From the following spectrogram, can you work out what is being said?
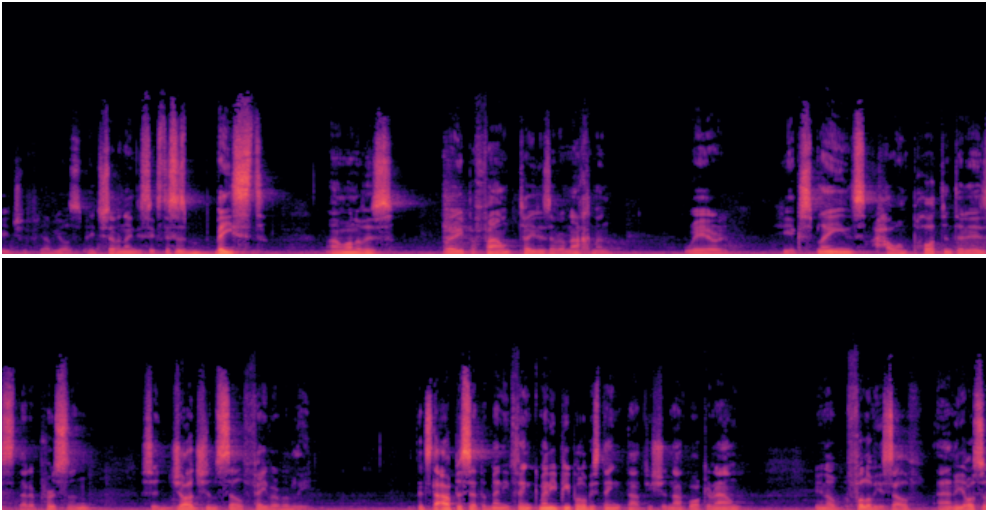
page, if you have yours, page 796. This is based on one of his very profound Taitas of Rav Nachman, where he explains how important it is that a person should judge himself favorably. It's the opposite that many think. Many people always think that you should not walk around, you know, full of yourself. And he also.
